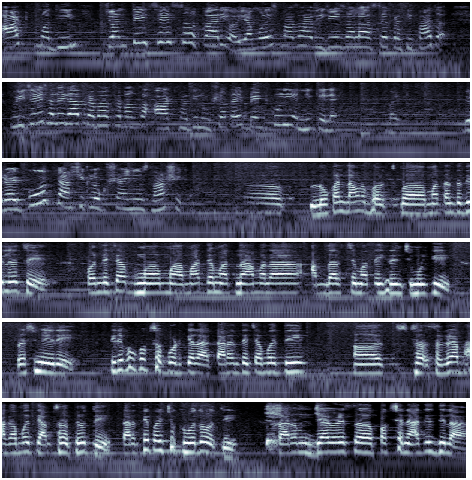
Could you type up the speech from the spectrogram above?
आठ मधील जनतेचे सहकार्य यामुळेच माझा हा विजय झाला असे प्रतिपादन विजयी झालेल्या प्रभाग क्रमांक आठ मधील उषाताई बेंडकुळे यांनी केले रिपोर्ट नाशिक लोकशाही न्यूज नाशिक. लोकांना आम्हाला भर मतांतर दिलंच आहे. पण त्याच्या म- माध्यमातून आम्हाला आमदारचे माता हिरेंची मुलगी रश्मी हिरे तिने पण खूप सपोर्ट केला. कारण त्याच्यामध्ये ती सगळ्या भागामध्ये ती आमच्या फिरत कारण ती पण चिकू उमेदवार होती. कारण ज्या वेळेस पक्षाने आदेश दिला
